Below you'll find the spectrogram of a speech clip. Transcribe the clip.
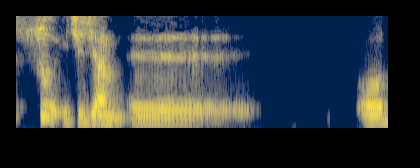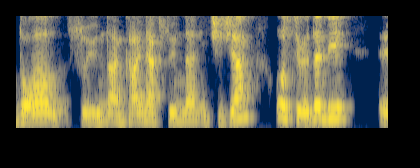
su içeceğim. E, o doğal suyundan, kaynak suyundan içeceğim. O sırada bir e,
